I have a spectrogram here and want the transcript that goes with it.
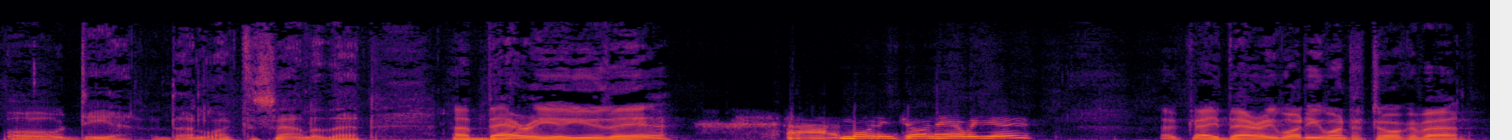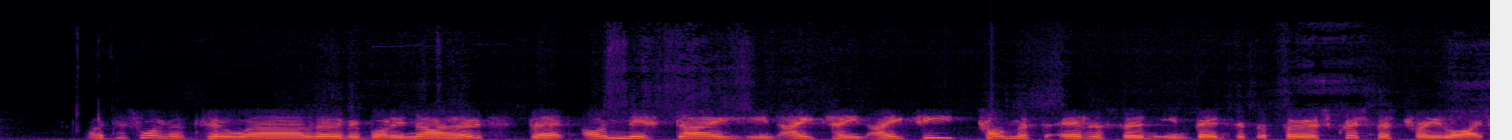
Oh, dear. I don't like the sound of that. Uh, Barry, are you there? Uh, morning, John. How are you? Okay, Barry, what do you want to talk about? I just wanted to uh, let everybody know that on this day in 1880, Thomas Edison invented the first Christmas tree light.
